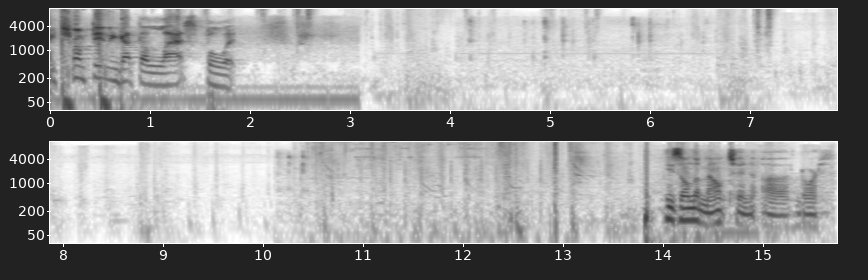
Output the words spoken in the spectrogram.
I jumped in and got the last bullet. He's on the mountain, uh, north.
